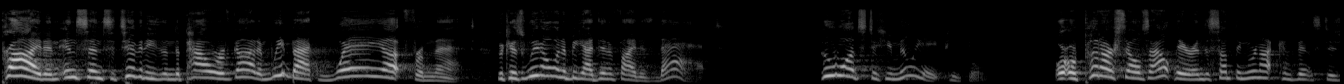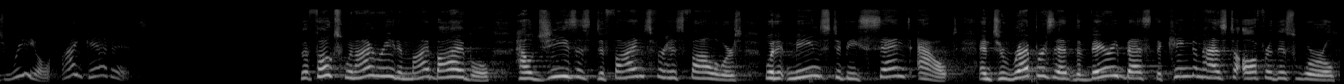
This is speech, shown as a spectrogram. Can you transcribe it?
pride and insensitivity than the power of God. And we back way up from that because we don't want to be identified as that. Who wants to humiliate people or, or put ourselves out there into something we're not convinced is real? I get it. But, folks, when I read in my Bible how Jesus defines for his followers what it means to be sent out and to represent the very best the kingdom has to offer this world,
